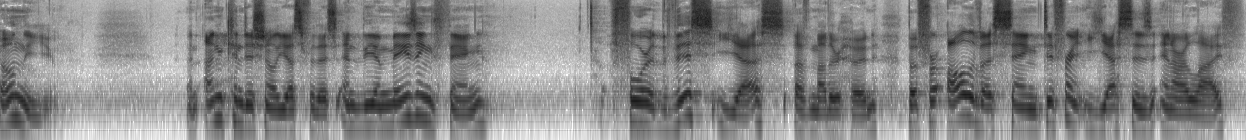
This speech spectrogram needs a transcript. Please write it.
Only you. An unconditional yes for this. And the amazing thing for this yes of motherhood, but for all of us saying different yeses in our life,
